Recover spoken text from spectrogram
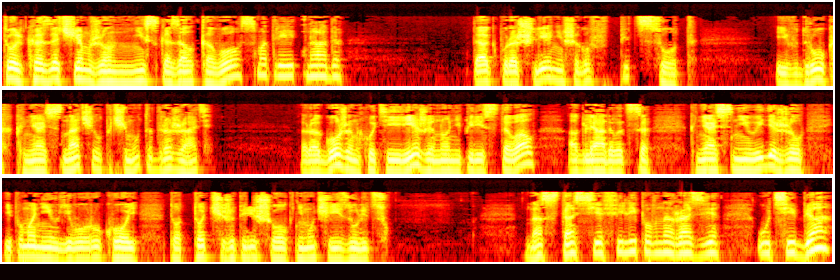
Только зачем же он не сказал, кого смотреть надо? Так прошли они шагов пятьсот, и вдруг князь начал почему-то дрожать. Рогожин хоть и реже, но не переставал оглядываться. Князь не выдержал и поманил его рукой. Тот тотчас же перешел к нему через улицу. — Настасья Филипповна, разве у тебя?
